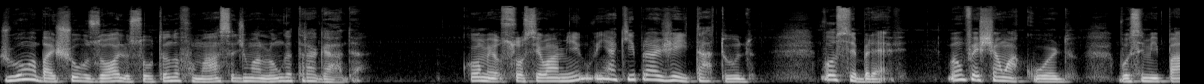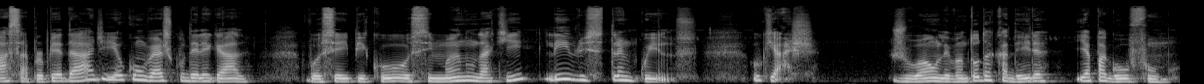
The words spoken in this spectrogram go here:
João abaixou os olhos, soltando a fumaça de uma longa tragada. Como eu sou seu amigo, vim aqui para ajeitar tudo. Vou ser breve. Vamos fechar um acordo. Você me passa a propriedade e eu converso com o delegado. Você e Picu se mandam daqui livres, tranquilos. O que acha? João levantou da cadeira e apagou o fumo.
